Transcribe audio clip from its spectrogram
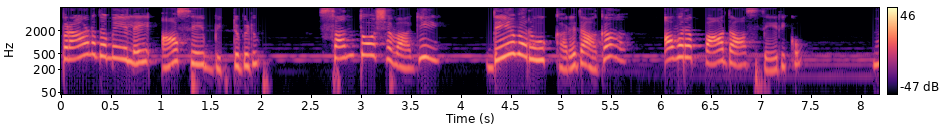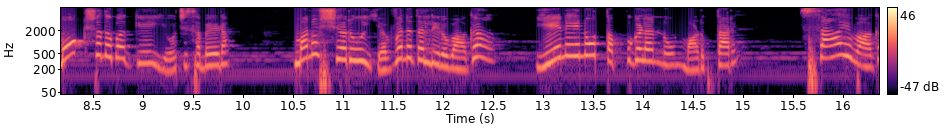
ಪ್ರಾಣದ ಮೇಲೆ ಆಸೆ ಬಿಟ್ಟುಬಿಡು. ಸಂತೋಷವಾಗಿ ದೇವರು ಕರೆದಾಗ ಅವರ ಪಾದ ಸೇರಿಕೊ. ಮೋಕ್ಷದ ಬಗ್ಗೆ ಯೋಚಿಸಬೇಡ. ಮನುಷ್ಯರು ಯೌವನದಲ್ಲಿರುವಾಗ ಏನೇನೋ ತಪ್ಪುಗಳನ್ನು ಮಾಡುತ್ತಾರೆ. ಸಾಯುವಾಗ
